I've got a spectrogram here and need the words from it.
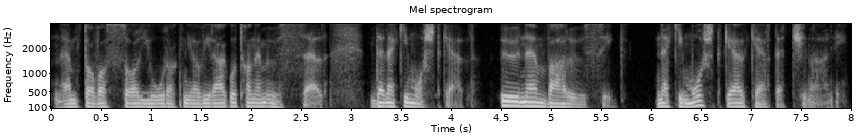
nem tavasszal jó rakni a virágot, hanem ősszel, de neki most kell. Ő nem vár őszig. Neki most kell kertet csinálni.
